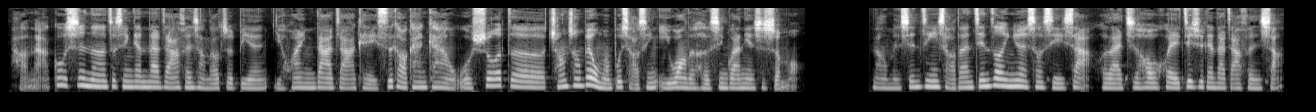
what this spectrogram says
好，那故事呢，就先跟大家分享到这边，也欢迎大家可以思考看看我说的常常被我们不小心遗忘的核心观念是什么。那我们先进一小段间奏音乐休息一下，回来之后会继续跟大家分享。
